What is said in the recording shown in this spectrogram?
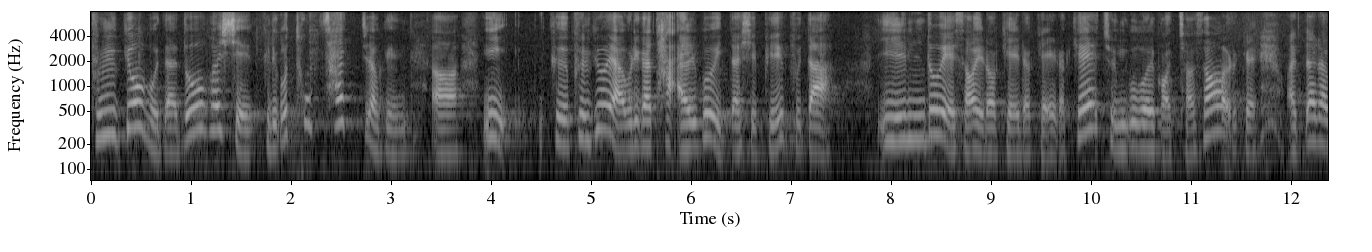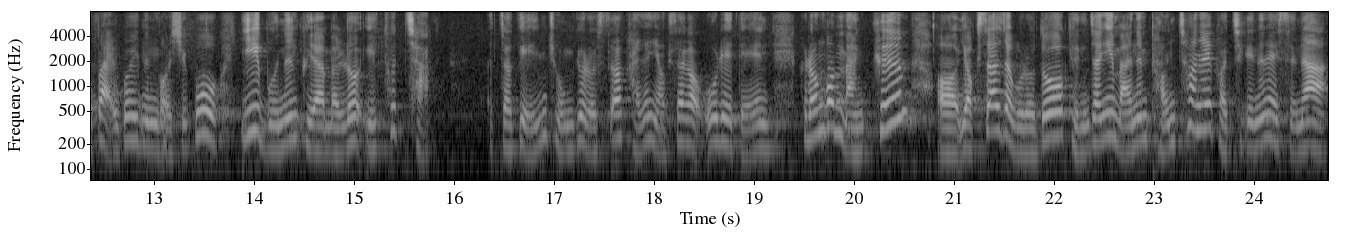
불교보다도 훨씬 그리고 통찰적인 어, 이 그 불교야 우리가 다 알고 있다시피 부다 인도에서 이렇게 이렇게 이렇게 중국을 거쳐서 이렇게 왔다라고 알고 있는 것이고 이 문은 그야말로 이 토착 적인 종교로서 가장 역사가 오래된 그런 것만큼 어, 역사적으로도 굉장히 많은 변천을 거치기는 했으나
